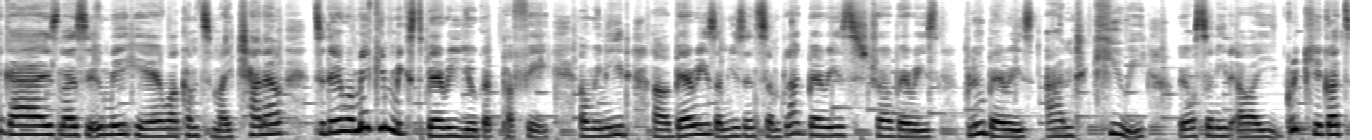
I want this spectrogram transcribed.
guys, Nancy Umeh here. Welcome to my channel. Today we're making mixed berry yogurt parfait and we need our berries. I'm using some blackberries, strawberries, blueberries and kiwi. We also need our Greek yogurt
